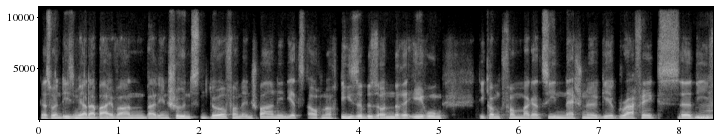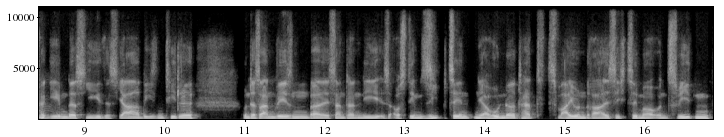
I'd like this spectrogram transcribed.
dass wir in diesem Jahr dabei waren bei den schönsten Dörfern in Spanien, jetzt auch noch diese besondere Ehrung. Die kommt vom Magazin National Geographics. Äh, die mhm. vergeben das jedes Jahr, diesen Titel. Und das Anwesen bei Santani ist aus dem 17. Jahrhundert, hat 32 Zimmer und Suiten,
